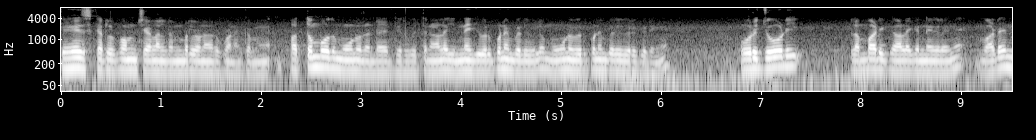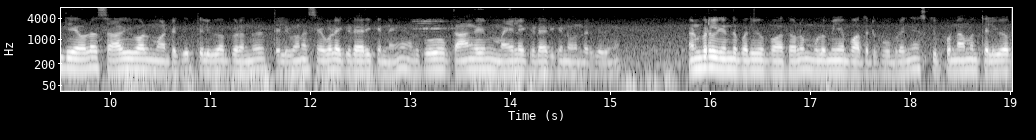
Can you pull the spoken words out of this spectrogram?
கேஎஸ் கட்டல் ஃபார்ம் சேனல் நண்பர்கள் அனைவருக்கும் வணக்கம்ங்க பத்தொம்போது மூணு ரெண்டாயிரத்தி இருபத்தி நாலு இன்றைக்கி விற்பனை பதிவில் மூணு விற்பனை பதிவு இருக்குதுங்க. ஒரு ஜோடி லம்பாடி காளை கிண்ணைகளுங்க வட இந்தியாவில் சாகிவால் மாட்டுக்கு தெளிவாக பிறந்த தெளிவான செவலை கிடாரி கிண்ணைங்க அது போக மயிலை கிடாரிக்கன்னு வந்திருக்குதுங்க. நண்பர்கள் எந்த பதிவை பார்த்தாலும் முழுமையாக பார்த்துட்டு கூப்பிடுங்க. ஸ்கிப் பண்ணாமல் தெளிவாக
